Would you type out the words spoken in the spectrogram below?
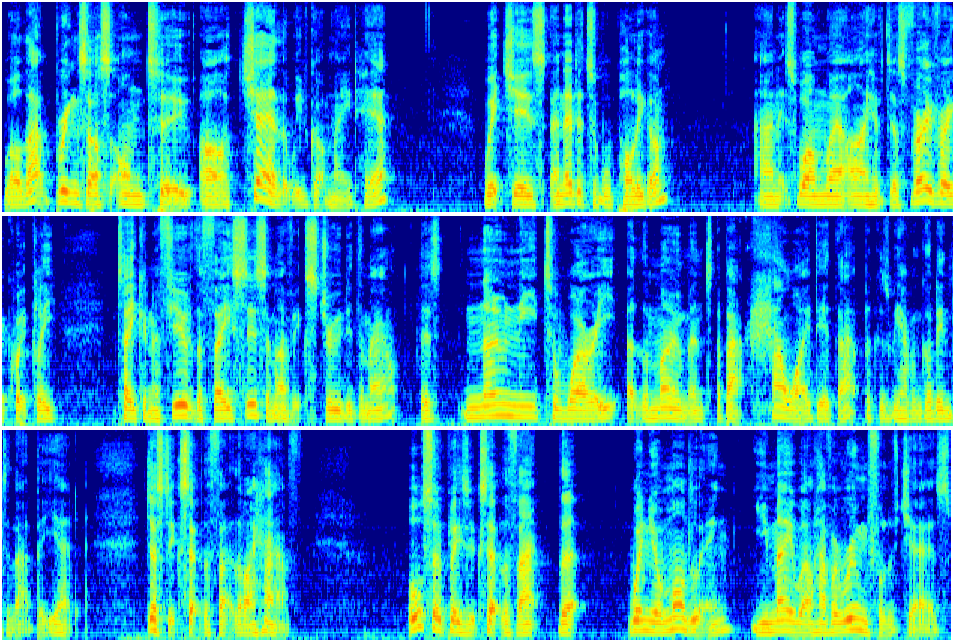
Well, that brings us on to our chair that we've got made here which is an editable polygon and it's one where I have just very very quickly taken a few of the faces and I've extruded them out. There's no need to worry at the moment about how I did that because we haven't got into that bit yet. Just accept the fact that I have. Also please accept the fact that when you're modelling you may well have a room full of chairs.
